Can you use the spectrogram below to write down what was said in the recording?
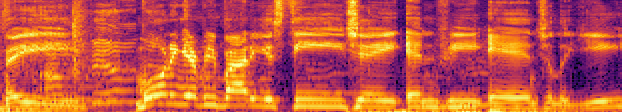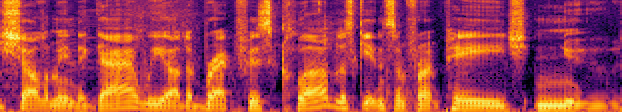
Hey, morning everybody. It's DJ Envy Angela Yee, Charlamagne the Guy. We are the Breakfast Club. Let's get in some front page news.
